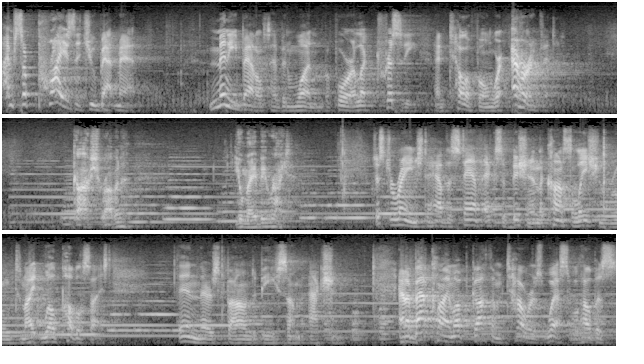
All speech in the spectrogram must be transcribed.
I'm surprised at you, Batman. Many battles have been won before electricity and telephone were ever invented. Gosh, Robin, you may be right. Just arrange to have the stamp exhibition in the Constellation Room tonight well publicized. Then there's bound to be some action. And a bat climb up Gotham Towers West will help us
